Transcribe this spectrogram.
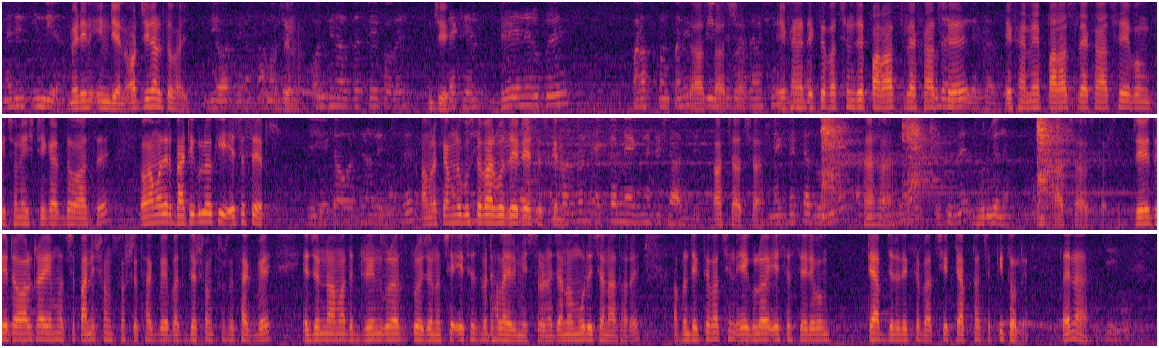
made in India made in Indian original তো ভাই। জি অরিজিনাল আমাদের অরিজিনাল দা টেপ পাবেন জি। দেখেন ড্রেনের উপরে পারাস আচ্ছা আচ্ছা। এখানে দেখতে পাচ্ছেন যে পারাস লেখা আছে। লেখা আছে। এখানে পারাস লেখা আছে এবং পিছনে স্টিকার দেওয়া আছে। এবং আমাদের ব্যাটিগুলো কি এসএস এর? আমরা কেমন বুঝতে পারব যে এটা এসএস কিনা? একটা ম্যাগনেটের সাহায্যে। আচ্ছা আচ্ছা। ম্যাগনেটটা ধরলে হ্যাঁ, হ্যাঁ। এসএসে ধরবে না। আচ্ছা বুঝতে পারছি। যেহেতু এটা অল টাইম হচ্ছে পানির সংস্পর্শে থাকবে বা দুধের সংস্পর্শে থাকবে এজন্য আমাদের ড্রেনগুলোর প্রয়োজন হচ্ছে এসএস বা ঢালাইয়ের মিশ্রণে যেন মরিচা না ধরে। আপনি দেখতে পাচ্ছেন এগুলো এসএস এর এবং ট্যাপ যেটা দেখতে পাচ্ছি ট্যাপটা হচ্ছে পিতলের তাই না?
